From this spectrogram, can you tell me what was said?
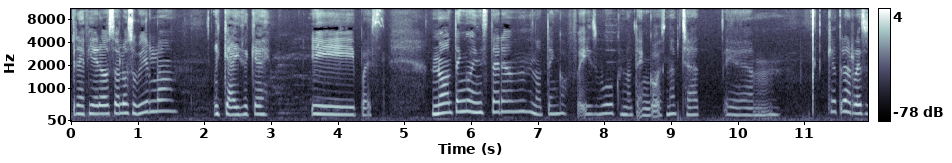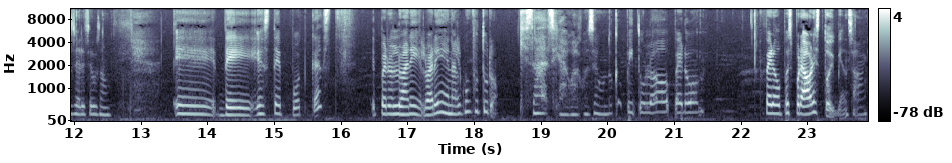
Prefiero solo subirlo y que ahí se quede. Y pues no tengo Instagram, no tengo Facebook, no tengo Snapchat. Eh, ¿Qué otras redes sociales se usan? Eh, de este podcast, pero lo haré, lo haré en algún futuro quizás si hago algún segundo capítulo, pero pero pues por ahora estoy bien, ¿saben?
